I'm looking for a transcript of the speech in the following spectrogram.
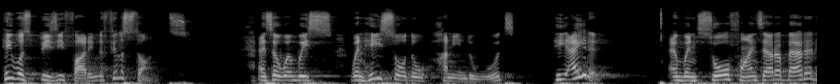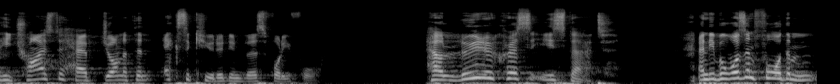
He was busy fighting the Philistines. And so when, we, when he saw the honey in the woods, he ate it. And when Saul finds out about it, he tries to have Jonathan executed in verse 44. How ludicrous is that? And if it wasn't for the,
